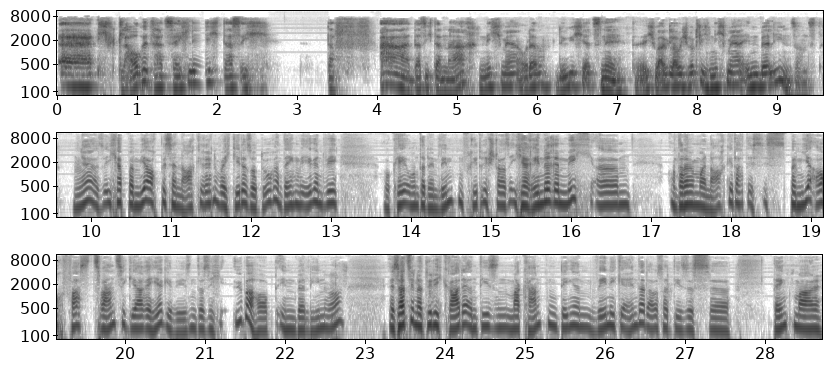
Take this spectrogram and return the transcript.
Äh, ich glaube tatsächlich, dass ich da, ah, dass ich danach nicht mehr, oder lüge ich jetzt? Nee, ich war, glaube ich, wirklich nicht mehr in Berlin sonst. Ja, also ich habe bei mir auch ein bisschen nachgerechnet, weil ich gehe da so durch und denke mir irgendwie, okay, unter den Linden, Friedrichstraße, ich erinnere mich, ähm, und dann habe ich mal nachgedacht, es ist bei mir auch fast 20 Jahre her gewesen, dass ich überhaupt in Berlin war. Es hat sich natürlich gerade an diesen markanten Dingen wenig geändert, außer dieses äh, Denkmal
